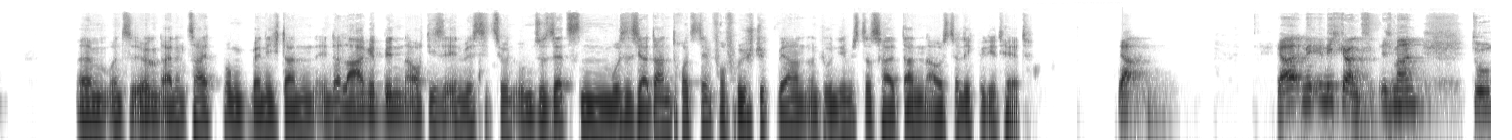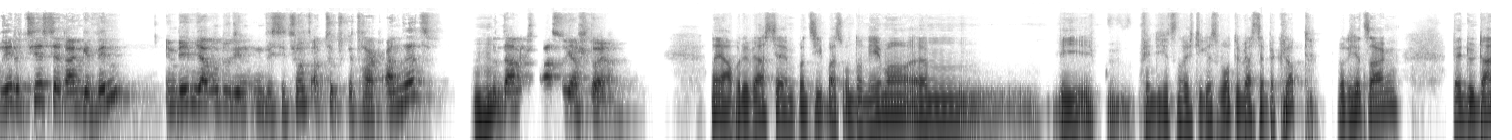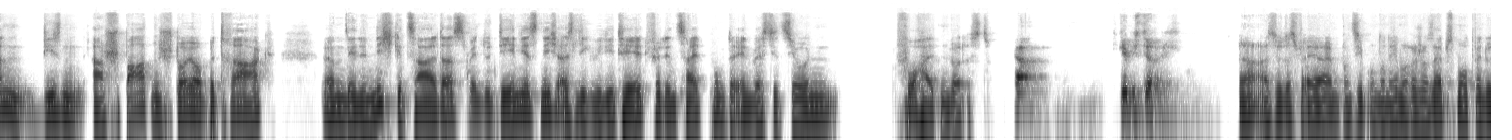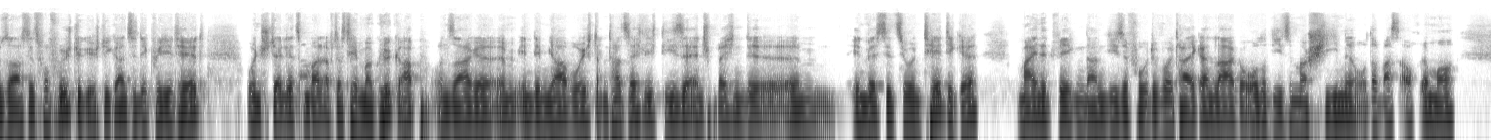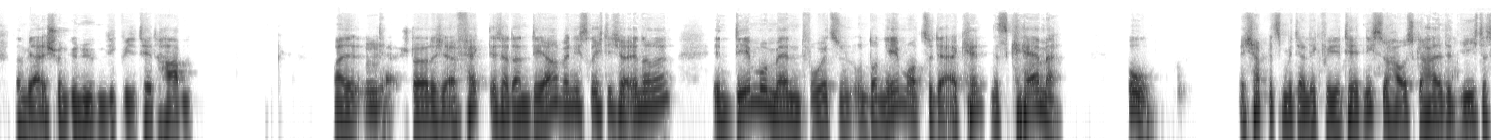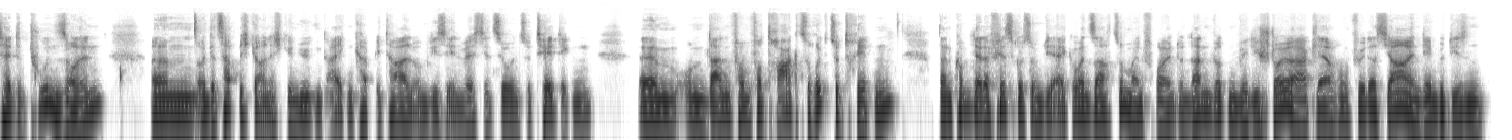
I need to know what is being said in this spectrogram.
Ähm, und zu irgendeinem Zeitpunkt, wenn ich dann in der Lage bin, auch diese Investition umzusetzen, muss es ja dann trotzdem verfrühstückt werden und du nimmst das halt dann aus der Liquidität. Ja. Ja, nee, nicht ganz. Ich meine, du reduzierst ja deinen Gewinn in dem Jahr, wo du den Investitionsabzugsbetrag ansetzt. Mhm. Und damit sparst du ja Steuern. Naja, aber du wärst ja im Prinzip als Unternehmer, ähm, wie finde ich jetzt ein richtiges Wort, du wärst ja bekloppt, würde ich jetzt sagen, wenn du dann diesen ersparten Steuerbetrag, ähm, den du nicht gezahlt hast, wenn du den jetzt nicht als Liquidität für den Zeitpunkt der Investition vorhalten würdest. Ja, gebe ich dir recht. Ja, also das wäre ja im Prinzip unternehmerischer Selbstmord, wenn du sagst, jetzt verfrühstücke ich die ganze Liquidität und stelle jetzt mal auf das Thema Glück ab und sage, ähm, in dem Jahr, wo ich dann tatsächlich diese entsprechende ähm, Investition tätige, meinetwegen dann diese Photovoltaikanlage oder diese Maschine oder was auch immer, dann werde ich schon genügend Liquidität haben. Weil mhm. der steuerliche Effekt ist ja dann der, wenn ich es richtig erinnere, in dem Moment, wo jetzt ein Unternehmer zu der Erkenntnis käme, oh, ich habe jetzt mit der Liquidität nicht so hausgehalten, wie ich das hätte tun sollen. Ähm, und jetzt habe ich gar nicht genügend Eigenkapital, um diese Investition zu tätigen, ähm, um dann vom Vertrag zurückzutreten. Dann kommt ja der Fiskus um die Ecke und sagt, so mein Freund, und dann würden wir die Steuererklärung für das Jahr, in dem du diesen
